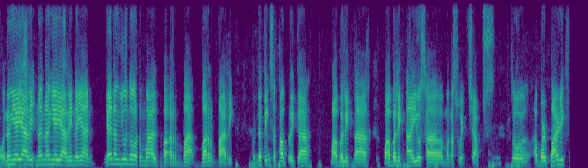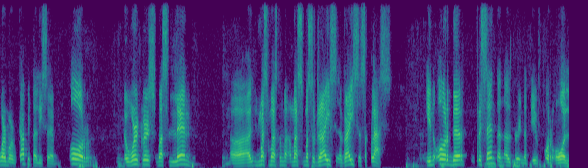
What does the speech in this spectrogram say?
O, nangyayari, na, nangyayari na yan. Yan ang new normal, barba, barbaric. Pagdating sa pabrika, babalik ta babalik tayo sa mga sweatshops. So a barbaric form of capitalism or the workers must lend uh, must must must must rise rise as a class in order to present an alternative for all.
